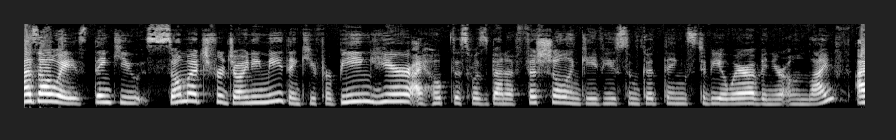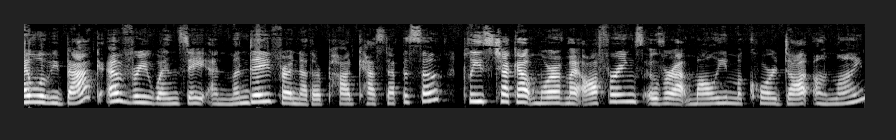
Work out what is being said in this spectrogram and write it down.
As always, thank you so much for joining me. Thank you for being here. I hope this was beneficial and gave you some good things to be aware of in your own life. I will be back every Wednesday and Monday for another podcast episode. Please check out more of my offerings over at mollymccord.online.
